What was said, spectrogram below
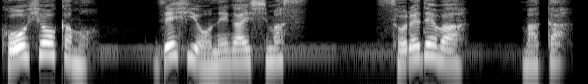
高評価もぜひお願いします。それではまた。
